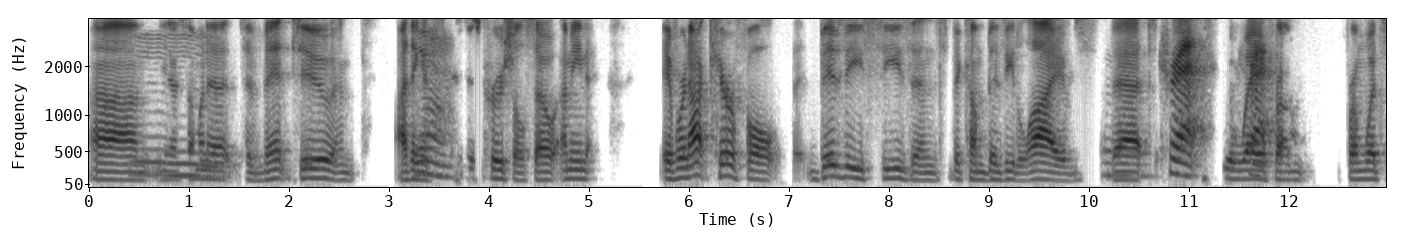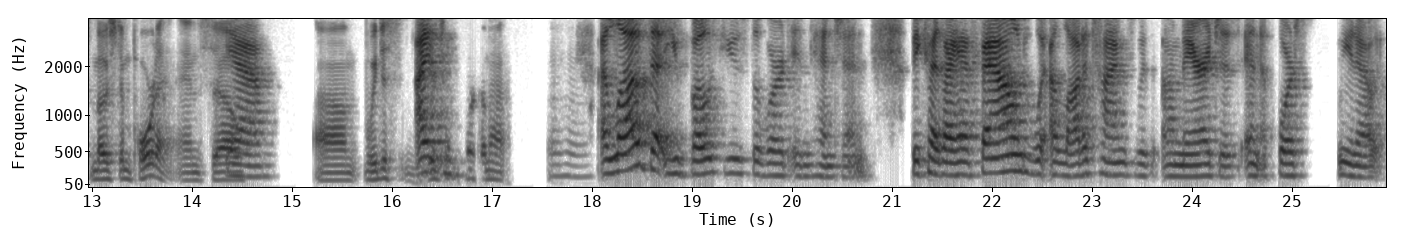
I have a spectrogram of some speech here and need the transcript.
um mm. you know someone to mm. to vent to and I think yeah. it's just crucial. So I mean if we're not careful, busy seasons become busy lives mm. that correct away correct. from from what's most important. And so yeah, um, we just, I, we just work on that. Mm-hmm. I love that you both use the word intention because I have found a lot of times with uh, marriages, and of course, you know,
